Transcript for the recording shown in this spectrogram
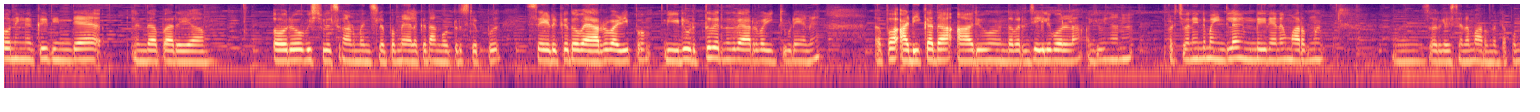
അപ്പോൾ നിങ്ങൾക്ക് ഇതിന്റെ എന്താ പറയുക ഓരോ വിഷ്വൽസ് കാണുമ്പോൾ മനസ്സിലും ഇപ്പം മേലക്കത് അങ്ങോട്ടൊരു സ്റ്റെപ്പ് സൈഡിലേക്ക് ഇതോ വേറൊരു വഴി. ഇപ്പം വീഡിയോ എടുത്ത് വരുന്നത് വേറൊരു വഴിക്കൂടെയാണ് അപ്പോൾ അടിക്കഥ ആ ഒരു എന്താ പറയുക ജയിൽ പോലുള്ള അയ്യോ ഞാൻ പഠിച്ചോനെ എന്റെ മൈൻഡിലുണ്ട് ഞാൻ മറന്ന് സോറി ഗൈസ് ഞാൻ മറന്നിട്ട് അപ്പം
